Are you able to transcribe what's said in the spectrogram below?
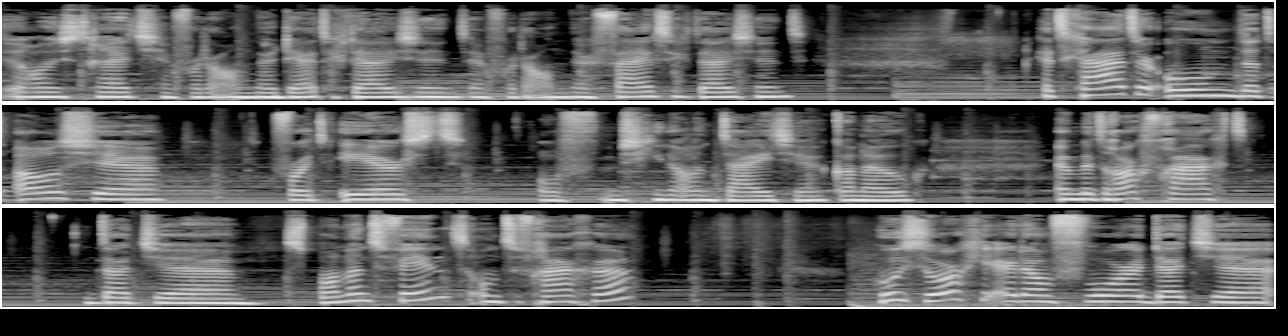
10.000 euro een stretch en voor de ander 30.000 en voor de ander 50.000. Het gaat erom dat als je voor het eerst, of misschien al een tijdje, kan ook, een bedrag vraagt dat je spannend vindt om te vragen. Hoe zorg je er dan voor dat je,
